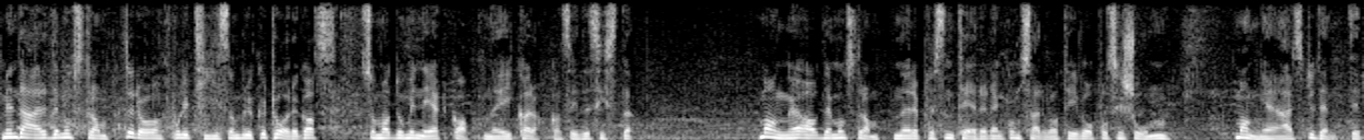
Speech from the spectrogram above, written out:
Men det er demonstranter og politi som bruker tåregass, som har dominert gatene i Caracas i det siste. Mange av demonstrantene representerer den konservative opposisjonen. Mange er studenter.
